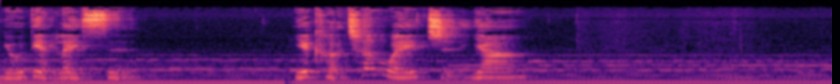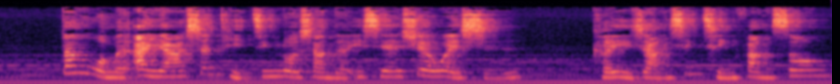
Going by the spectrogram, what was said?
有点类似，也可称为指压。当我们按压身体经络上的一些穴位时，可以让心情放松，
